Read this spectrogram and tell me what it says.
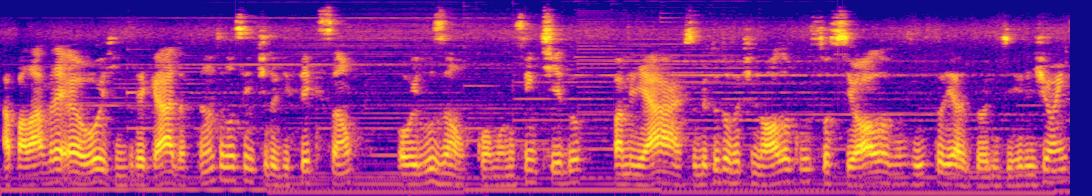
a palavra é hoje empregada tanto no sentido de ficção ou ilusão, como no sentido familiar, sobretudo rotinólogos, sociólogos e historiadores de religiões,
